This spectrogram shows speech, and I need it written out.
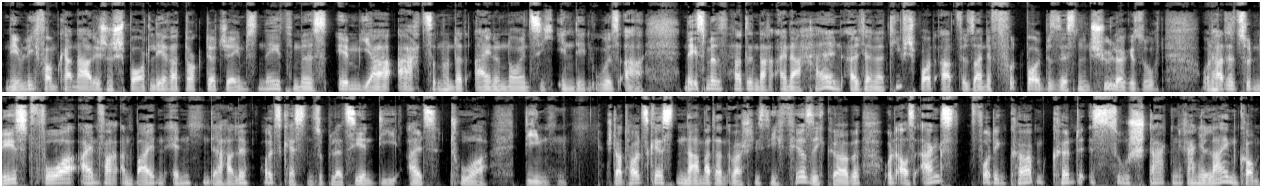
nämlich vom kanadischen Sportlehrer Dr. James Naismith im Jahr 1891 in den USA. Naismith hatte nach einer Hallenalternativsportart für seine footballbesessenen Schüler gesucht und hatte zunächst vor, einfach an beiden Enden der Halle Holzkästen zu platzieren, die als Tor dienten. Statt Holzkästen nahm er dann aber schließlich Pfirsichkörbe und aus Angst vor den Körben könnte es zu starken Rangeleien kommen,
